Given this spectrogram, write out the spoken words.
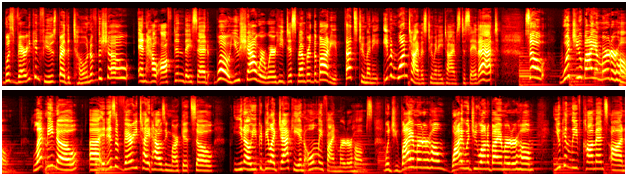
was very confused by the tone of the show and how often they said, Whoa, you shower where he dismembered the body. That's too many. Even one time is too many times to say that. So, would you buy a murder home? Let me know. Uh, it is a very tight housing market, so you know, you could be like Jackie and only find murder homes. Would you buy a murder home? Why would you want to buy a murder home? You can leave comments on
